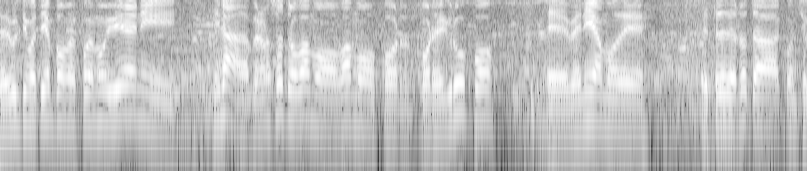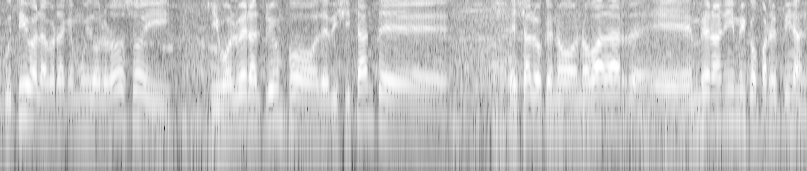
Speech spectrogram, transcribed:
el último tiempo me fue muy bien y, nada, pero nosotros vamos, vamos por, por el grupo, eh, veníamos de, tres derrotas consecutivas, la verdad que es muy doloroso y, volver al triunfo de visitante es algo que nos no va a dar eh, envío anímico para el final.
